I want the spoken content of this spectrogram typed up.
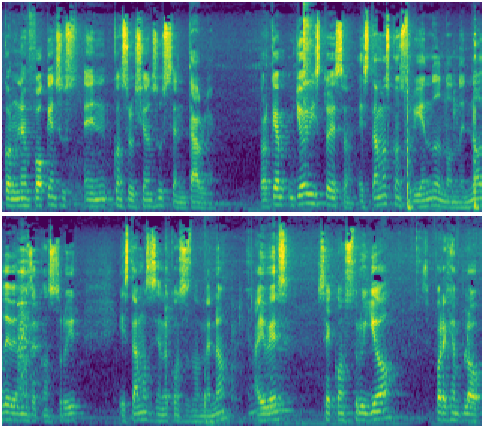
con un enfoque en, sus, en construcción sustentable. Porque yo he visto eso, estamos construyendo en donde no debemos de construir estamos haciendo cosas donde no. Ahí ves, se construyó, por ejemplo,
